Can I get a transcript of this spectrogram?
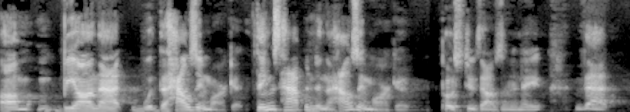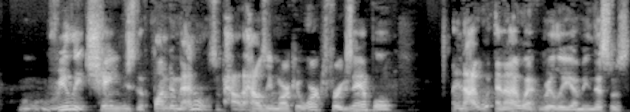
Um, beyond that, with the housing market, things happened in the housing market post 2008 that really changed the fundamentals of how the housing market worked. For example, and I and I went really. I mean, this was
